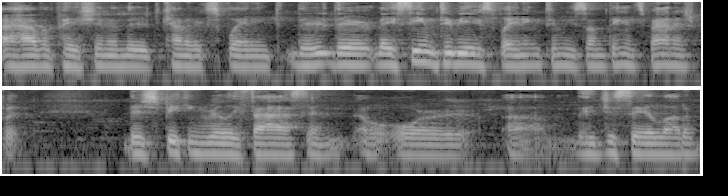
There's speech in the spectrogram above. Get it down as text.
I have a patient and they're kind of explaining, they're, they're, they seem to be explaining to me something in Spanish, but they're speaking really fast and, or, or um, they just say a lot of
